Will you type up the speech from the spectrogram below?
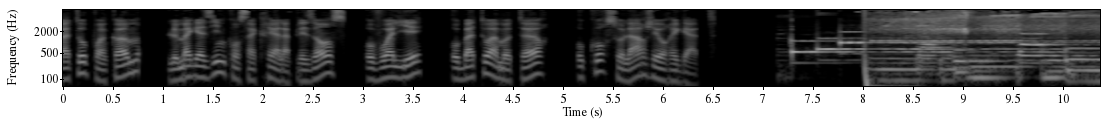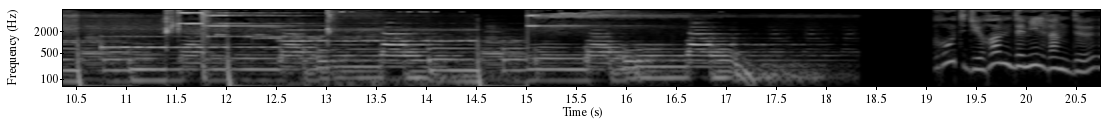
Bateau.com, le magazine consacré à la plaisance, aux voiliers, aux bateaux à moteur, aux courses au large et aux régates. Route du Rhum 2022,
